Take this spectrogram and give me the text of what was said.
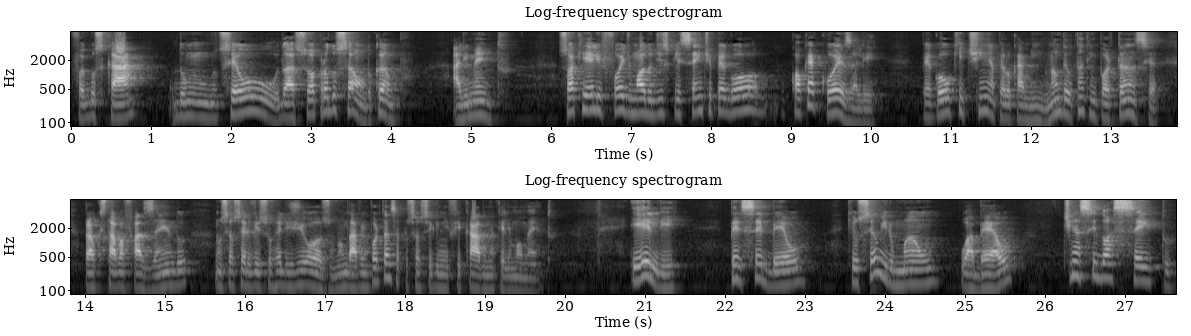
foi buscar do seu, da sua produção, do campo, alimento. Só que ele foi de modo displicente e pegou qualquer coisa ali. Pegou o que tinha pelo caminho, não deu tanta importância para o que estava fazendo no seu serviço religioso, não dava importância para o seu significado naquele momento. Ele percebeu que o seu irmão, o Abel, tinha sido aceito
